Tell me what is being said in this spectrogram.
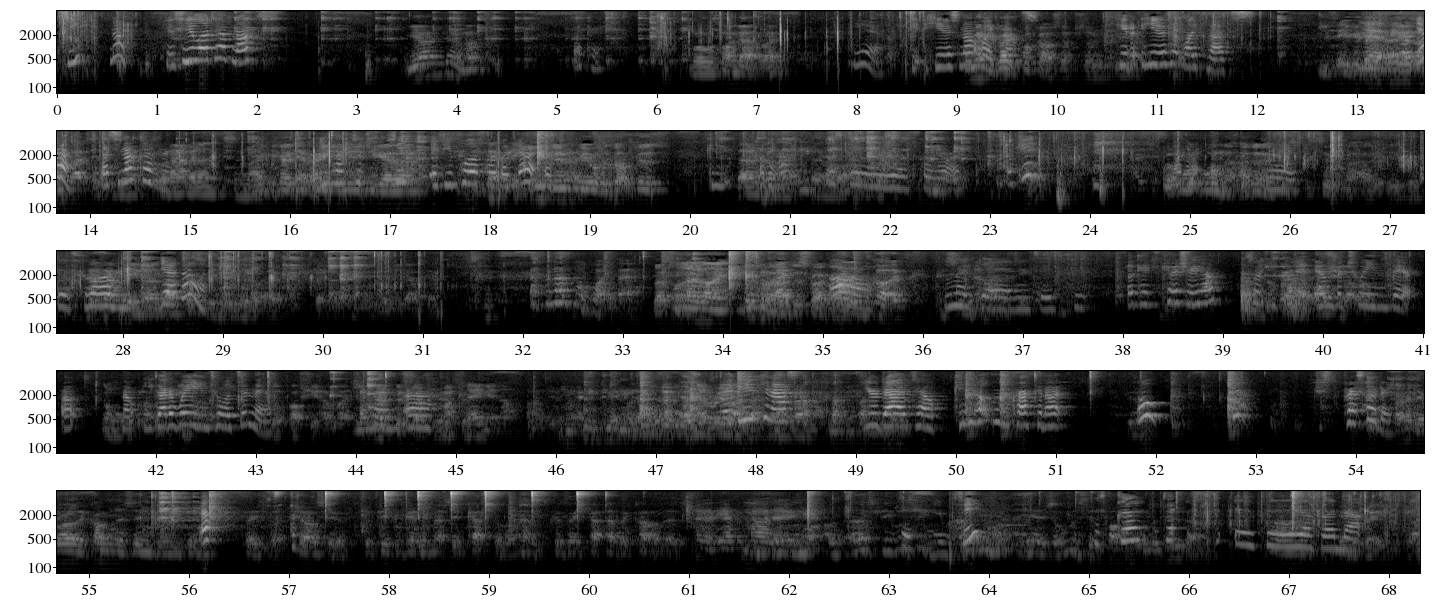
See? No. Is he allowed to have nuts? Yeah, yeah, no. Okay. Well, we'll find out, right? Yeah. He, he does not make a like great nuts. podcast episode. He, d- he doesn't like nuts. You, you could Yeah, go we to have A- Yeah, that's not hospital covered. and you like, could go to You A have to see if you pull up like that. You could interview all the doctors. they're- they're- Okay. What, what, one that? I don't know. if it's- it's not allergies. This one. Yeah, that's that one. just the individual, uh, bits of it, really delicate. That's not quite fair. That's Well, not, no, like, that's not how I describe allergies. I've got a my consumer. Okay, can I show you how? So you put it in between there. Oh, no, you gotta wait until it's in there. Your posh, you have like And then, uh. Maybe Maybe you can ask your dad to help. Can you help him crack a nut? Oh, yeah. Just press harder. Apparently one of the commonest injuries Yeah. Places like Chelsea are the people getting massive cuts on their hands because they cut avocados. Oh, the avocado. Mm. Yeah. What on earth people thinking about See? Yeah, it's almost impossible to do that.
